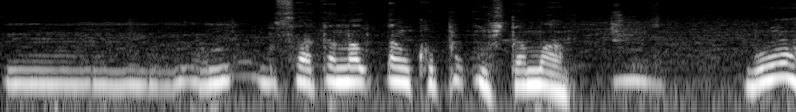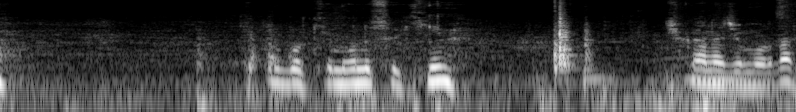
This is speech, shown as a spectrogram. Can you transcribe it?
Hmm, bu zaten alttan kopukmuş tamam. Bu. Dur bakayım onu sökeyim. Çık anacım oradan.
